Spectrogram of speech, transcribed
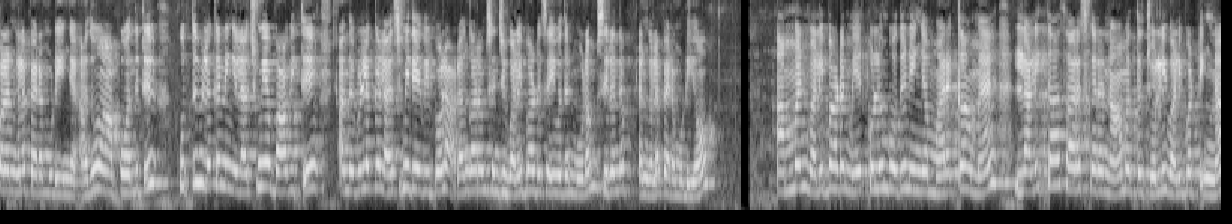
பலன்களை பெற முடியுங்க. அதுவும் அப்போ வந்துட்டு குத்து விளக்கை நீங்கள் லட்சுமியாக பாவித்து அந்த விளக்கை லட்சுமி தேவி போல் அலங்காரம் செஞ்சு வழிபாடு செய்வதன் மூலம் சிறந்த பலன்களை பெற முடியும். அம்மன் வழிபாடை மேற்கொள்ளும் போது நீங்கள் மறக்காமல் லலிதா சரஸ்கர நாமத்தை சொல்லி வழிபட்டிங்கன்னா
